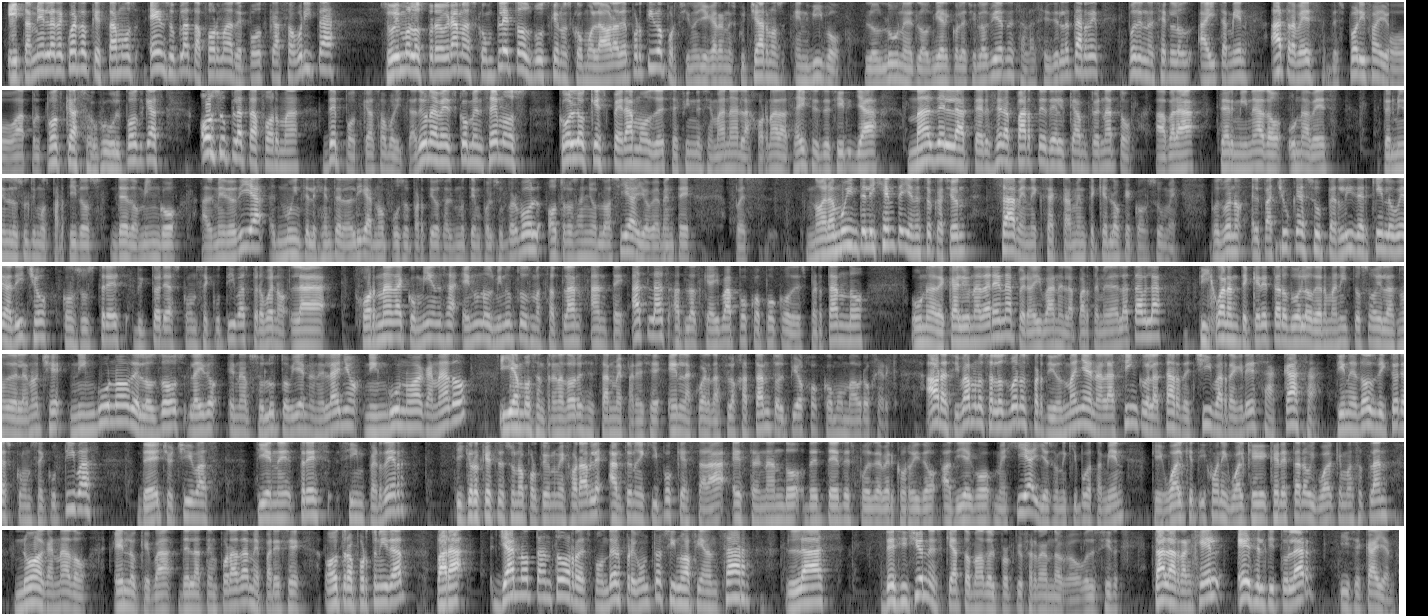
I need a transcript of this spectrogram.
Y también les recuerdo que estamos en su plataforma de podcast favorita Subimos los programas completos, búsquenos como La Hora Deportiva por si no llegaran a escucharnos en vivo los lunes, los miércoles y los viernes a las 6 de la tarde. Pueden hacerlo ahí también a través de Spotify o Apple Podcast o Google Podcast o su plataforma de podcast favorita. De una vez comencemos con lo que esperamos de este fin de semana, la jornada 6, es decir, ya más de la tercera parte del campeonato habrá terminado una vez terminen los últimos partidos de domingo al mediodía. Es muy inteligente la liga, no puso partidos al mismo tiempo el Super Bowl. Otros años lo hacía y obviamente pues no era muy inteligente y en esta ocasión saben exactamente qué es lo que consume. Pues bueno, el Pachuca es super líder, ¿quién lo hubiera dicho? Con sus tres victorias consecutivas, pero bueno, la jornada comienza en unos minutos Mazatlán ante Atlas, Atlas que ahí va poco a poco despertando una de cal y una de arena, pero ahí van en la parte media de la tabla. Tijuana ante Querétaro, duelo de hermanitos hoy a las 9 de la noche. Ninguno de los dos le ha ido en absoluto bien en el año, ninguno ha ganado y ambos entrenadores están, me parece, en la cuerda floja, tanto el Piojo como Mauro Herc. Ahora sí, vámonos a los buenos partidos. Mañana a las 5 de la tarde, Chivas regresa a casa, tiene dos victorias consecutivas. De hecho, Chivas tiene tres sin perder. Y creo que esta es una oportunidad mejorable ante un equipo que estará estrenando DT después de haber corrido a Diego Mejía. Y es un equipo también que igual que Tijuana, igual que Querétaro, igual que Mazatlán, no ha ganado en lo que va de la temporada. Me parece otra oportunidad para ya no tanto responder preguntas, sino afianzar las decisiones que ha tomado el propio Fernando Gago. Es decir, tal Arrangel es el titular y se callan.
